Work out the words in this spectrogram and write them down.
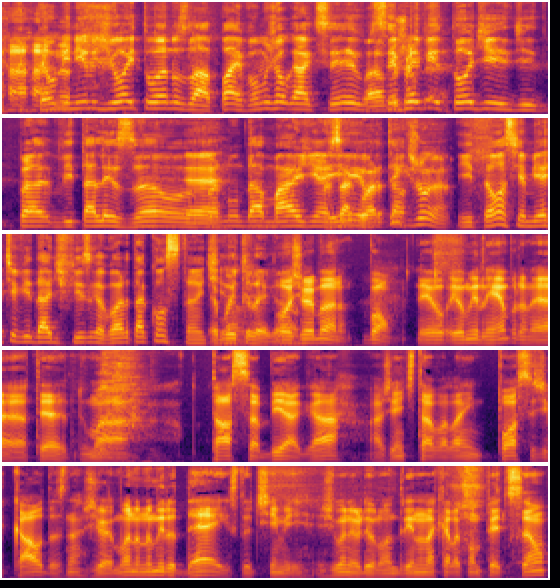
tem um menino de 8 anos lá, pai, vamos jogar, que você vamos sempre jogar. evitou de, de pra evitar lesão, é. pra não dar margem aí. Mas agora tem que jogar. Então, assim, a minha atividade física agora tá constante. É muito legal. Ô, Germano, bom, eu, eu me lembro, né, até de uma Taça BH, a gente estava lá em Poços de Caldas, né? Germano número 10 do time Júnior de Londrina naquela competição.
